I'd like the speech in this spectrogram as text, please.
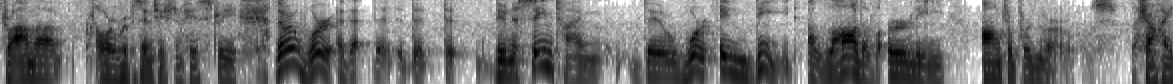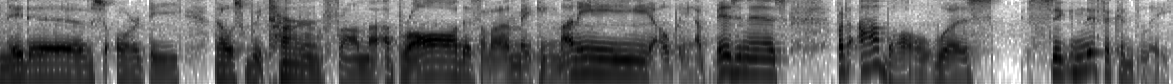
drama or representation of history. There were, at that, during the same time, there were indeed a lot of early entrepreneurs, the Shanghai natives or the those who return from abroad, sort of making money, opening a business. But Abao was significantly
